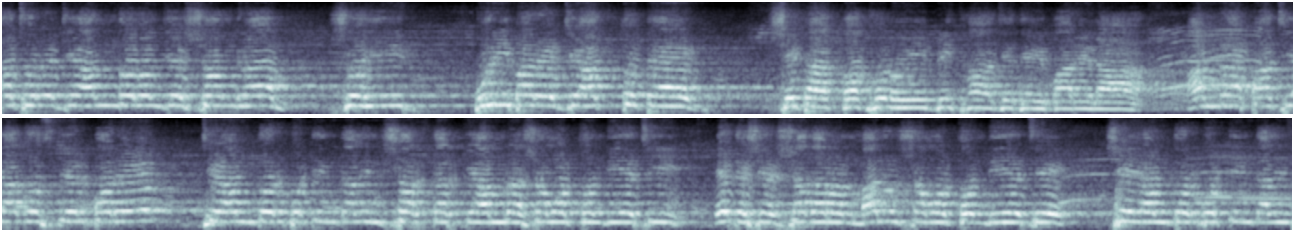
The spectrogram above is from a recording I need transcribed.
বছরের যে আন্দোলন, যে সংগ্রাম, শহীদ পরিবারের যে আত্মত্যাগ, সেটা কখনোই বৃথা যেতে পারে না। আমরা পাঁচই আগস্টের পরে যে অন্তর্বর্তীকালীন সরকারকে আমরা সমর্থন দিয়েছি, এদেশের সাধারণ মানুষ সমর্থন দিয়েছে সেই অন্তর্বর্তীকালীন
